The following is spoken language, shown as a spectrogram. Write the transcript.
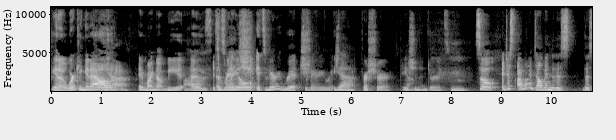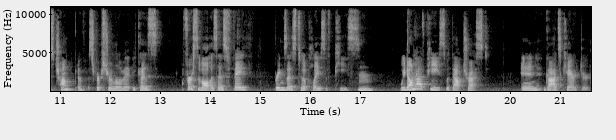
you know, working it out, yeah. it might not be Ah, as it's as rich. real. It's very rich. It's a very rich yeah, thought. for sure. Yeah. Patient endurance. Mm. So I just I want to delve into this this chunk of scripture a little bit because first of all it says faith brings us to a place of peace. Mm. We don't have peace without trust in God's character.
